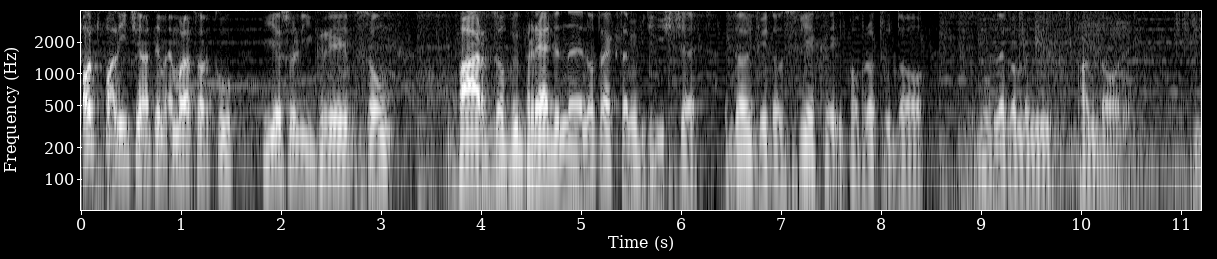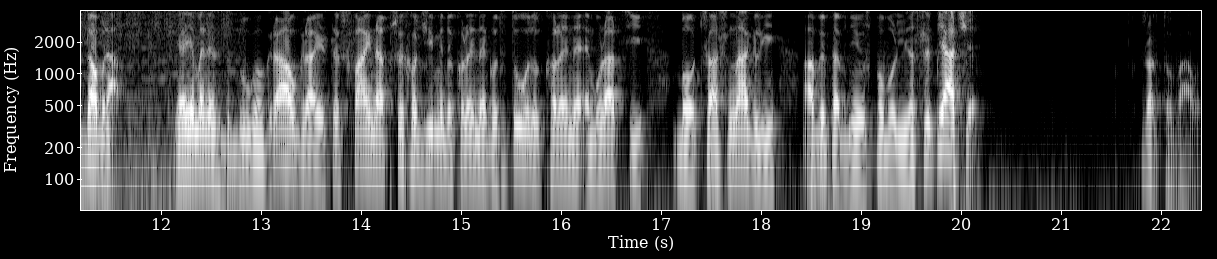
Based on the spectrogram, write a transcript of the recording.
odpalicie na tym emulatorku. Jeżeli gry są bardzo wybredne, no to jak sami widzieliście, dojdzie do zwiechy i powrotu do głównego menu Pandory. Dobra, ja nie będę zbyt długo grał, gra jest też fajna, przechodzimy do kolejnego tytułu, do kolejnej emulacji, bo czas nagli, a wy pewnie już powoli zasypiacie. Żartowałem.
